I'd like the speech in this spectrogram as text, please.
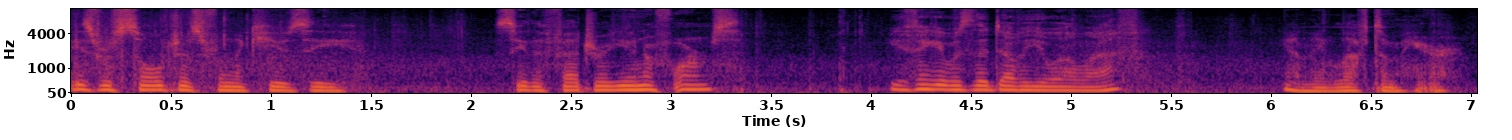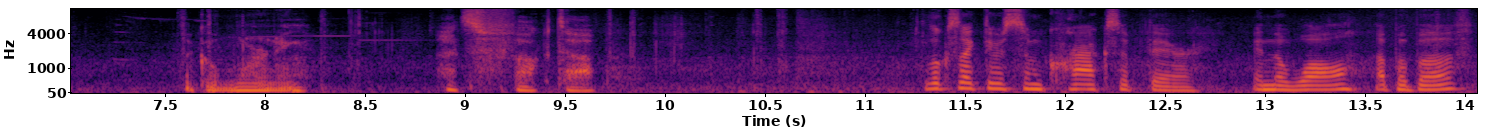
These were soldiers from the QZ. See the Fedra uniforms? You think it was the WLF? And they left him here. Like a warning. That's fucked up. Looks like there's some cracks up there, in the wall, up above.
